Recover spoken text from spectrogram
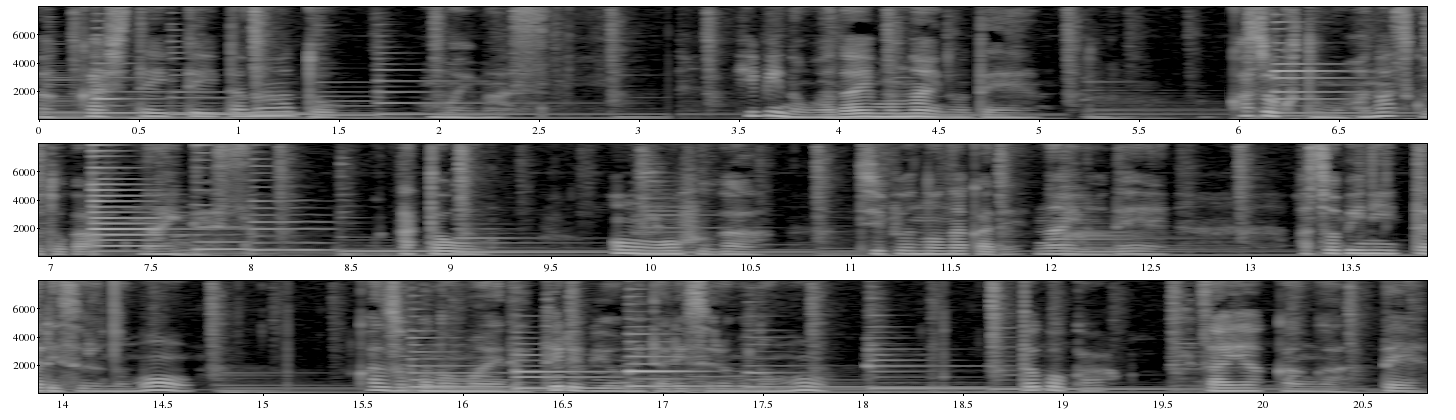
悪化していっていたなと思います。日々の話題もないので家族とも話すことがないんです。あとオンオフが自分の中でないので遊びに行ったりするのも家族の前でテレビを見たりするものもどこか罪悪感があって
